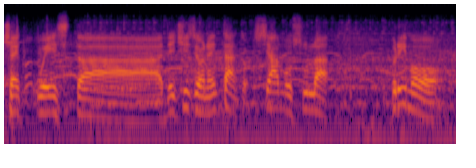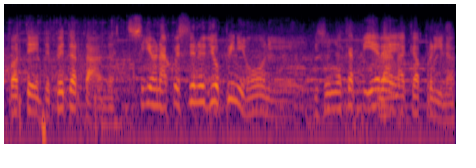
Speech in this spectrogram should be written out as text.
c'è questa decisione, intanto siamo sulla primo battente, Peter Tan. Sì, è una questione di opinioni, bisogna capire caprina,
